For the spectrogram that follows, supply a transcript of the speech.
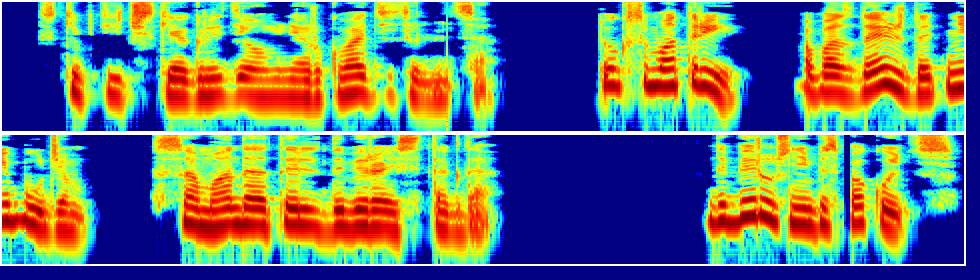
– скептически оглядела меня руководительница. «Только смотри, опоздаешь, ждать не будем. Сама до отеля добирайся тогда». «Доберусь, не беспокойтесь»,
